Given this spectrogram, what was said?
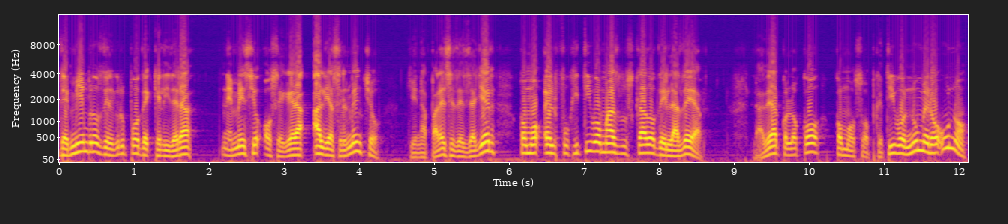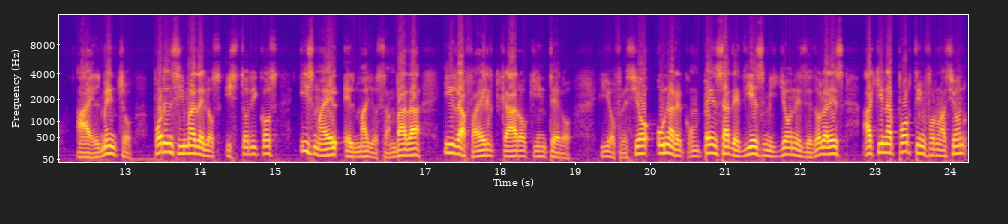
de miembros del grupo de que lidera Nemesio Oceguera alias El Mencho, quien aparece desde ayer como el fugitivo más buscado de la DEA. La DEA colocó como su objetivo número uno a El Mencho, por encima de los históricos Ismael El Mayo Zambada y Rafael Caro Quintero, y ofreció una recompensa de 10 millones de dólares a quien aporte información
